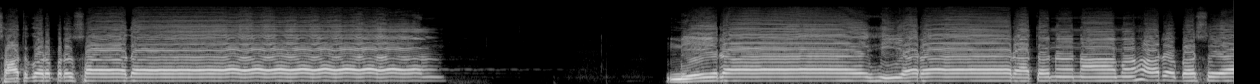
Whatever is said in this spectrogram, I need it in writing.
ਸਤਿਗੁਰ ਪ੍ਰਸਾਦ ਮੇਰਾ ਹੀਰ ਰਤਨ ਨਾਮ ਹਰ ਬਸਿਆ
